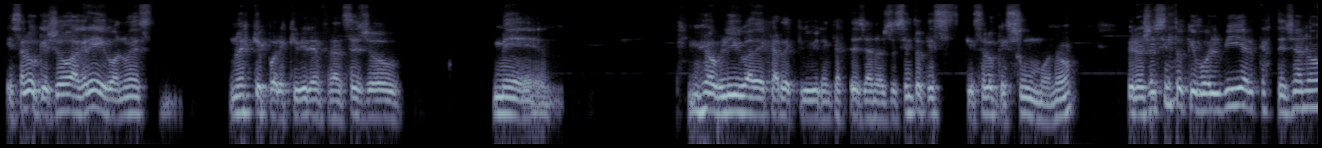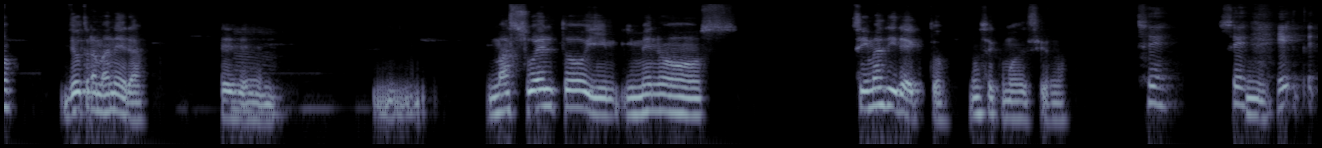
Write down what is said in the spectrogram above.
es algo que yo agrego, no es, no es que por escribir en francés yo me, me obligo a dejar de escribir en castellano. Yo siento que es, que es algo que sumo, ¿no? Pero yo siento que volví al castellano de otra manera. Eh, mm más suelto y, menos, sí, más directo, no sé cómo decirlo. Sí, sí. Mm. Eh,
